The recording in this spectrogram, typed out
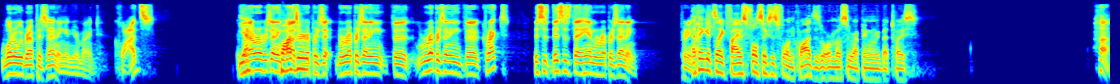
What are we representing in your mind? Quads? If Yeah, we're not representing quads quads, are- we're, represent, we're representing the we're representing the correct. This is this is the hand we're representing. Pretty I much. think it's like fives full, sixes full, and quads is what we're mostly repping when we bet twice. Huh.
